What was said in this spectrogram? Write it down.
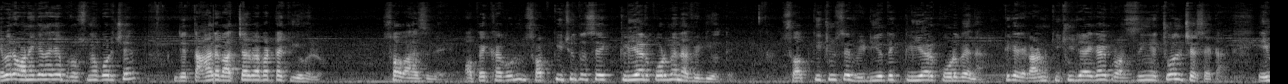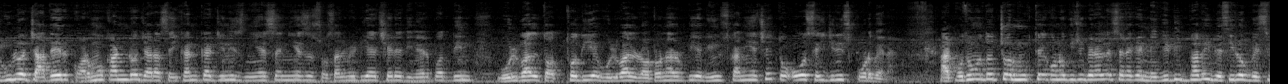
এবারে অনেকে তাকে প্রশ্ন করছে যে তাহলে বাচ্চার ব্যাপারটা কি হলো? সব আসবে, অপেক্ষা করুন সব কিছু তো সে ক্লিয়ার করবে না ভিডিওতে সব কিছু সে ভিডিওতে ক্লিয়ার করবে না, ঠিক আছে? কারণ কিছু জায়গায় প্রসেসিংয়ে চলছে সেটা। এগুলো যাদের কর্মকাণ্ড, যারা সেইখানকার জিনিস নিয়ে এসে নিয়ে এসে সোশ্যাল মিডিয়ায় ছেড়ে দিনের পর দিন ভুলভাল তথ্য দিয়ে, ভুলভাল রটনার দিয়ে ভিউজ কামিয়েছে, তো ও সেই জিনিস করবে না। আর প্রথমত ওর মুখ থেকে কোনো কিছু বেরালে সেটাকে নেগেটিভভাবেই বেশি লোক বেশি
